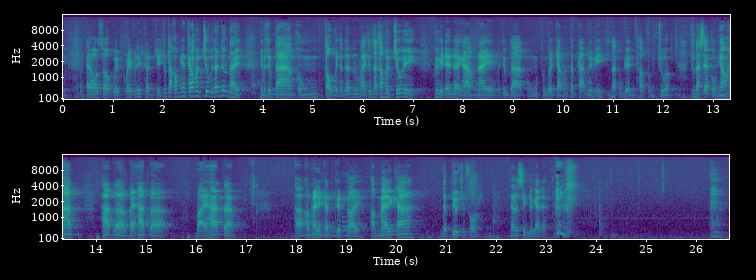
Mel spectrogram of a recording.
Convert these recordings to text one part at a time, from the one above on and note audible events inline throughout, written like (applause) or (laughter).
and also we pray for this country. Chúng ta không những cảm ơn Chúa về đất nước này, nhưng mà chúng ta cũng cầu nguyện cho đất nước này. Chúng ta cảm ơn Chúa vì quý vị đến đây ngày hôm nay và chúng ta cũng chúng tôi chào mừng tất cả quý vị chúng ta cùng đến thờ phượng Chúa. Chúng ta sẽ cùng nhau hát hát uh, bài hát và bài hát uh, uh, American tuyệt vời, America the beautiful. Let us sing together. (clears throat)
